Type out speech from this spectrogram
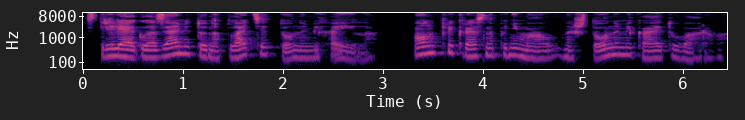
стреляя глазами то на платье, то на Михаила. Он прекрасно понимал, на что намекает Уварова.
